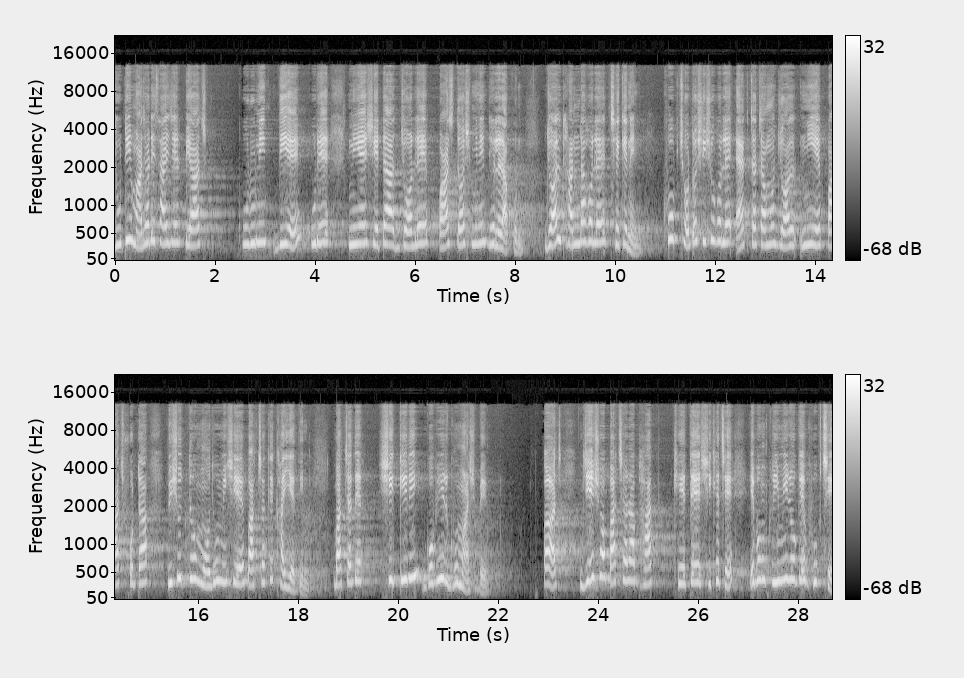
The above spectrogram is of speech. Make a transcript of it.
দুটি মাঝারি সাইজের পেঁয়াজ কুড়ুনি দিয়ে কুড়ে নিয়ে সেটা জলে পাঁচ দশ মিনিট ঢেলে রাখুন। জল ঠান্ডা হলে ছেঁকে নিন। খুব ছোট শিশু হলে এক চা চামচ জল নিয়ে পাঁচ ফোঁটা বিশুদ্ধ মধু মিশিয়ে বাচ্চাকে খাইয়ে দিন। বাচ্চাদের শিগগিরই গভীর ঘুম আসবে। পাঁচ, যেসব বাচ্চারা ভাত খেতে শিখেছে এবং কৃমি রোগে ভুগছে,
